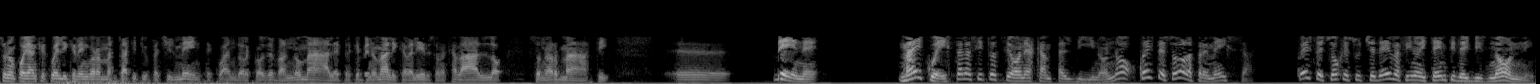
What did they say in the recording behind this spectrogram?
Sono poi anche quelli che vengono ammazzati più facilmente quando le cose vanno male, perché bene o male i cavalieri sono a cavallo, sono armati. Eh, bene, ma è questa la situazione a Campaldino? No, questa è solo la premessa. Questo è ciò che succedeva fino ai tempi dei bisnonni.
